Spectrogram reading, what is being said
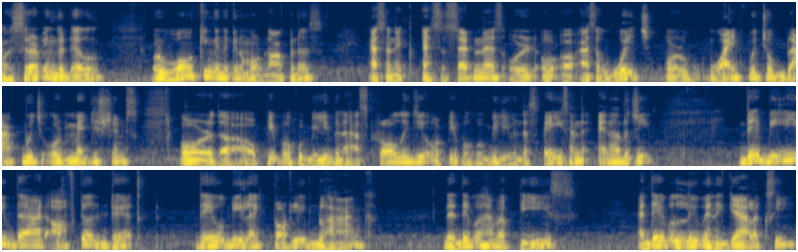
or serving the devil or walking in the kingdom of darkness as an as a satanist or, or, or, as a witch or white witch or black witch or magicians or the or people who believe in astrology or people who believe in the space and the energy. They believe that after death they will be like totally blank. Then they will have a peace and they will live in a galaxy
